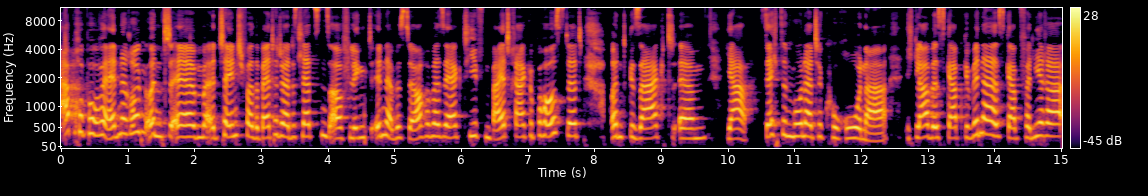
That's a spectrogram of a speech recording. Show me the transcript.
apropos Veränderung und ähm, Change for the Better, du hattest letztens auf LinkedIn, da bist du auch immer sehr aktiv, einen Beitrag gepostet und gesagt, ähm, ja, 16 Monate Corona. Ich glaube, es gab Gewinner, es gab Verlierer,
